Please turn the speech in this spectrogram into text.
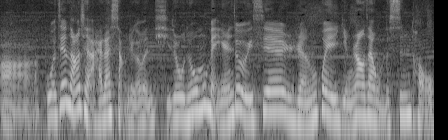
啊、呃我今天早上起来还在想这个问题，就是我觉得我们每个人都有一些人会萦绕在我们的心头，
